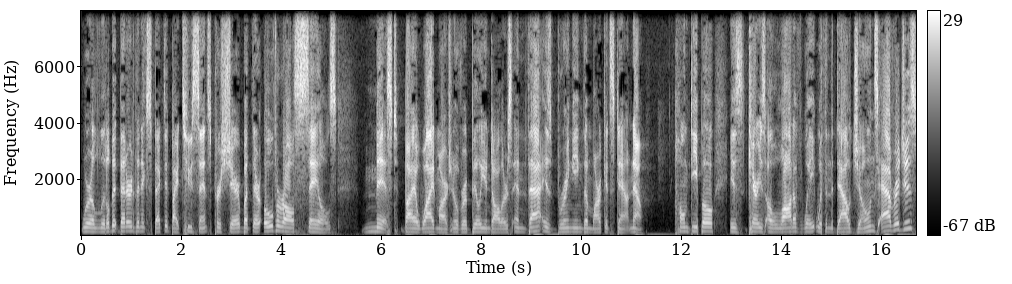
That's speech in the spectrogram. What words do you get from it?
were a little bit better than expected by 2 cents per share, but their overall sales missed by a wide margin over a billion dollars and that is bringing the markets down. Now, Home Depot is carries a lot of weight within the Dow Jones averages.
